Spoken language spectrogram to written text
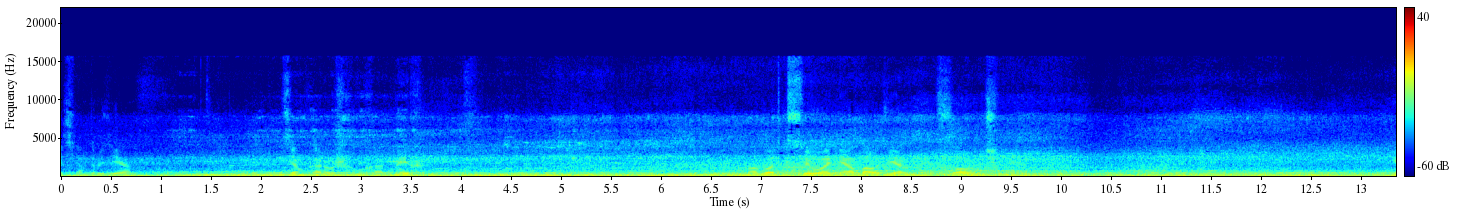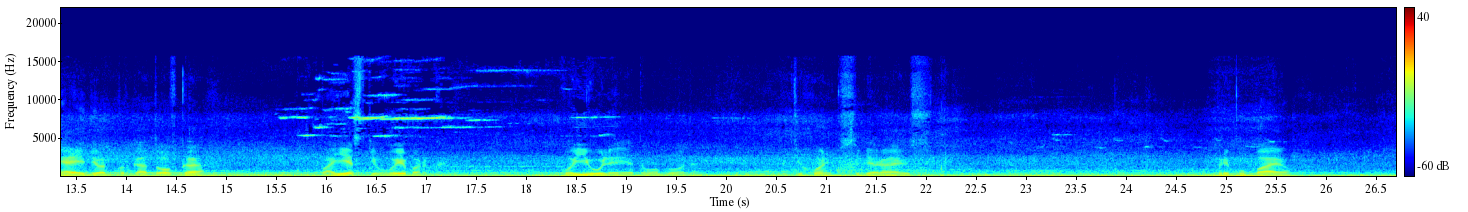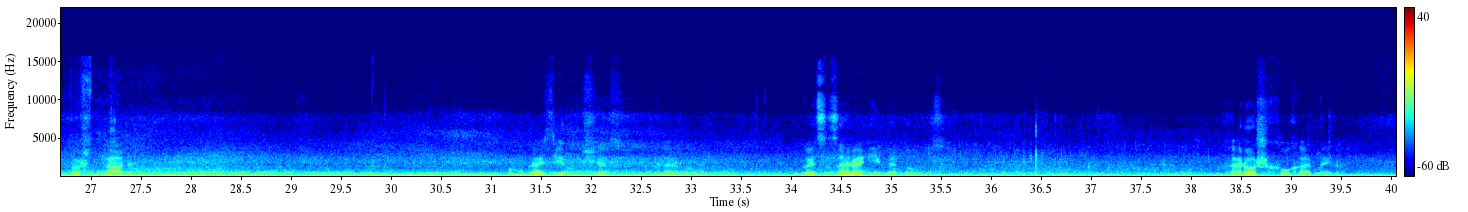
Привет всем, друзья. Всем хороших выходных. Погодка сегодня обалденная, солнечная. У меня идет подготовка поездки в Выборг в июле этого года. Потихоньку собираюсь, прикупаю то, что надо. По магазинам сейчас хожу. Говорится, заранее готовлюсь. Хороших выходных.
